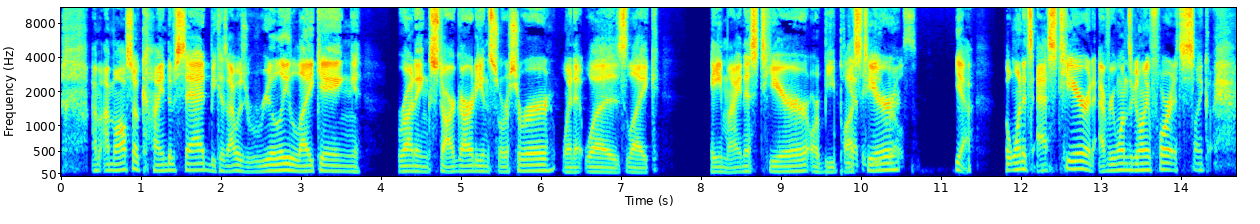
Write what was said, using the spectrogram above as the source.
I'm I'm also kind of sad because I was really liking running Star Guardian Sorcerer when it was like A minus tier or B plus the tier. E-girls. Yeah. But when it's S tier and everyone's going for it, it's just like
